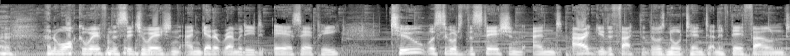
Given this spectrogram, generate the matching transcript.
and walk away from the situation and get it remedied ASAP. Two was to go to the station and argue the fact that there was no tint, and if they found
